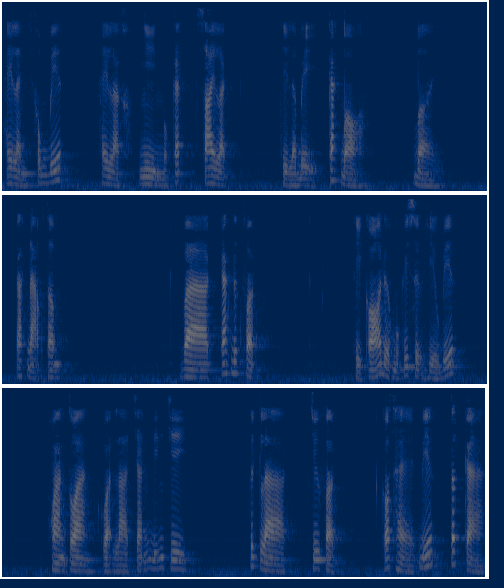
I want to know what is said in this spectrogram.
hay là không biết hay là nhìn một cách sai lệch thì là bị cắt bỏ bởi các đạo tâm. Và các đức phật thì có được một cái sự hiểu biết hoàn toàn, gọi là chánh biến chi. Tức là chư phật có thể biết tất cả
